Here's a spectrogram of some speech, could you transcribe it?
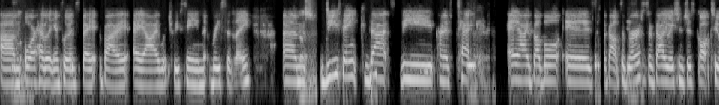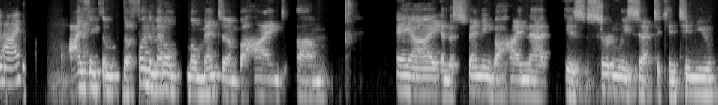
um, or heavily influenced by, by AI, which we've seen recently. Um, yes. Do you think that the kind of tech AI bubble is about to burst or valuations just got too high? I think the, the fundamental momentum behind um, AI and the spending behind that is certainly set to continue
